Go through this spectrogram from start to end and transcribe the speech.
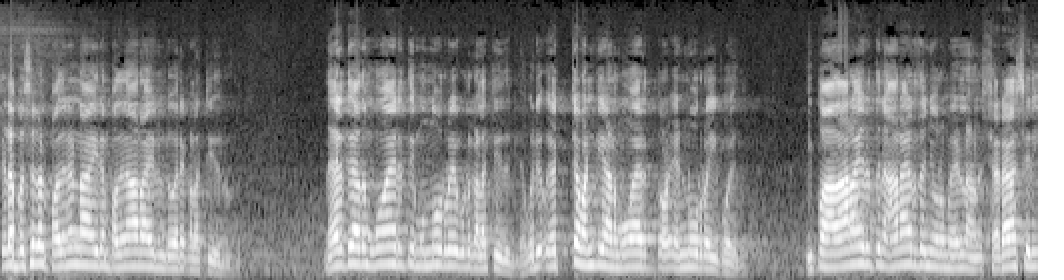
ചില ബസ്സുകൾ പതിനെണ്ണായിരം പതിനാറായിരം രൂപ വരെ കളക്ട് ചെയ്തിട്ടുണ്ട്. നേരത്തെ അത് മൂവായിരത്തി മുന്നൂറ് രൂപ കൂടി കളക്ട് ചെയ്തിട്ടില്ല. ഒരു ഒറ്റ വണ്ടിയാണ് മൂവായിരത്തി എണ്ണൂറ് രൂപയ്ക്ക് പോയത്. ഇപ്പോൾ ആറായിരത്തിന് ആറായിരത്തി അഞ്ഞൂറ് മേളിലാണ് ശരാശരി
